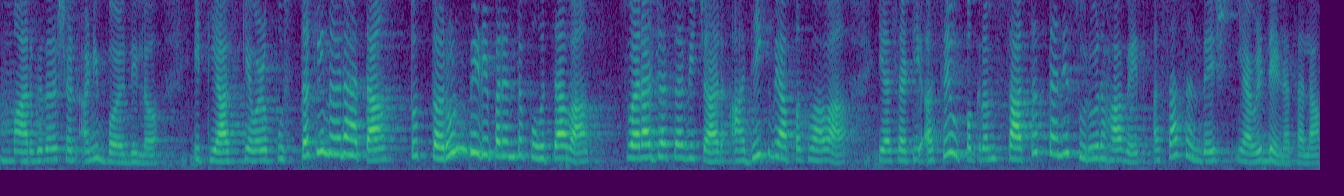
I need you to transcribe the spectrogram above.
मार्गदर्शन आणि बळ दिलं. इतिहास केवळ पुस्तकी न राहता तो तरुण पिढीपर्यंत पोहोचावा स्वराज्याचा विचार अधिक व्यापक व्हावा यासाठी असे उपक्रम सातत्याने सुरू राहावेत असा संदेश यावेळी देण्यात आला.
